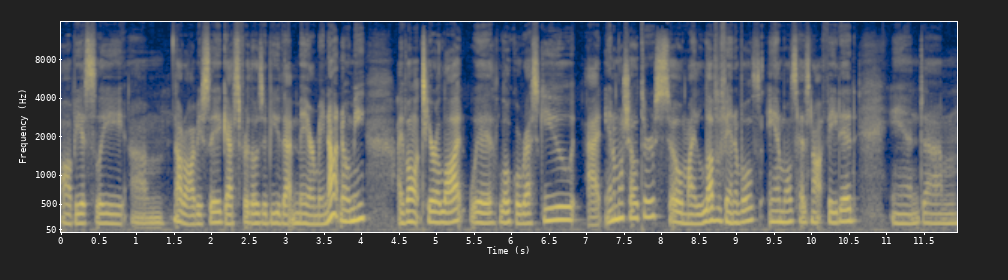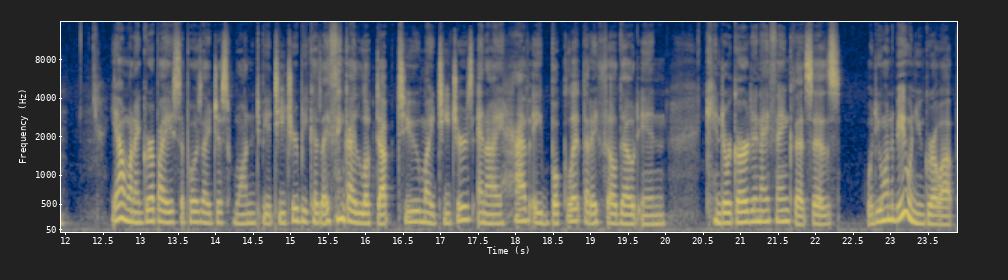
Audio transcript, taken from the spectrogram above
Obviously, um, not obviously, I guess for those of you that may or may not know me, I volunteer a lot with local rescue at animal shelters. So my love of animals, animals has not faded. And um, yeah, when I grew up, I suppose I just wanted to be a teacher because I think I looked up to my teachers. And I have a booklet that I filled out in kindergarten, I think, that says, "What do you want to be when you grow up?"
